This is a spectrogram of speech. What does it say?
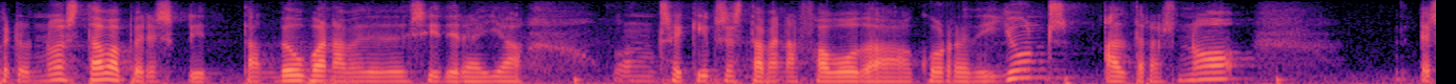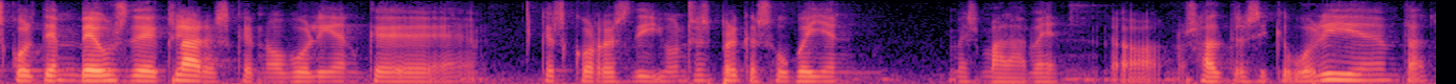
però no estava per escrit. També ho van haver de decidir allà. Uns equips estaven a favor de córrer dilluns, altres no. Escoltem veus de, clar, és que no volien que, que es corres dilluns és perquè s'ho veien més malament. Eh, Nosaltres sí que volíem, tal.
